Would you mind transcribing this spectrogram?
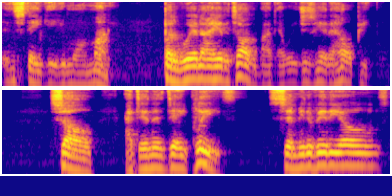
in state give you more money. But we're not here to talk about that. We're just here to help people. So at the end of the day, please send me the videos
